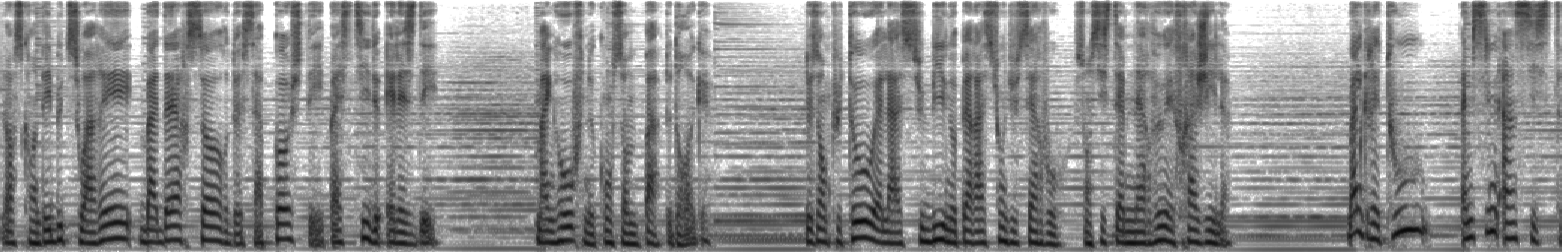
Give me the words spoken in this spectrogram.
lorsqu'en début de soirée, Bader sort de sa poche des pastilles de LSD. Meinhof ne consomme pas de drogue. Deux ans plus tôt, elle a subi une opération du cerveau. Son système nerveux est fragile. Malgré tout, Enslin insiste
